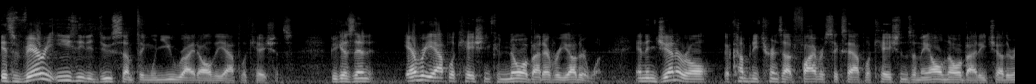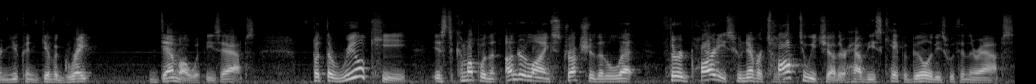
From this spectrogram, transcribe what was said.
it's very easy to do something when you write all the applications, because then every application can know about every other one. And in general, a company turns out five or six applications, and they all know about each other, and you can give a great demo with these apps. But the real key is to come up with an underlying structure that'll let third parties who never talk to each other have these capabilities within their apps.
